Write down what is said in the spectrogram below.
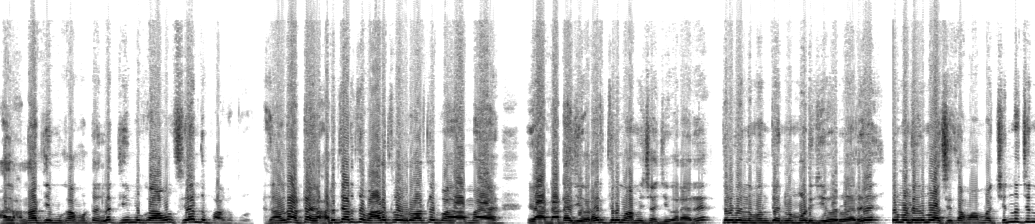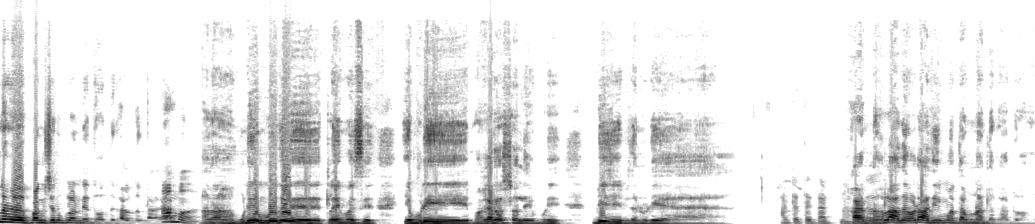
அதில் அதிமுக மட்டும் இல்லை திமுகவும் சேர்ந்து பார்க்க போகுது. அதனால தான் அடுத்தடுத்து வாரத்தில் ஒரு வாரத்தில் இப்போ நம்ம டாட்டாஜி வராரு திரும்ப அமித்ஷாஜி வராரு திரும்ப இந்த மந்த் என்ன மோடிஜி வருவார் திரும்ப நிர்மலா சீதாராமன் சின்ன சின்ன ஃபங்க்ஷனுக்குலாம் நேற்று வந்து கலந்துக்கினாங்க ஆமா. ஆனால் முடியும் போது கிளைமேக்ஸ் எப்படி மகாராஷ்டிராவில் எப்படி பிஜேபி தன்னுடைய காட்டினாங்களோ அதை விட அதிகமாக தமிழ்நாட்டில் காட்டுவாங்க.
